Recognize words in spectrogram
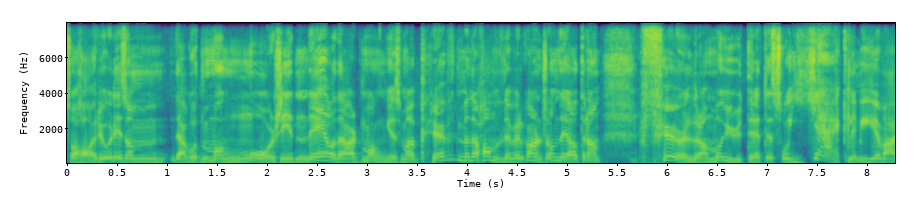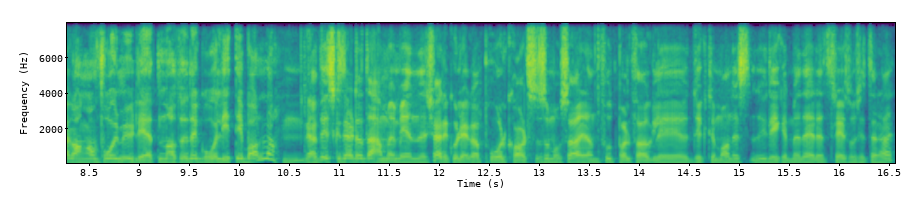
så har jo liksom Det har gått mange år siden det, og det har vært mange som har prøvd, men det handler vel kanskje om det at han føler han må utrette så jæklig mye hver gang han får muligheten, at det går litt i ball, da. Jeg har diskutert dette her med min kjære kollega Paul Carlsen, som også er en fotballfaglig dyktig mann, i likhet med dere tre som sitter her.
